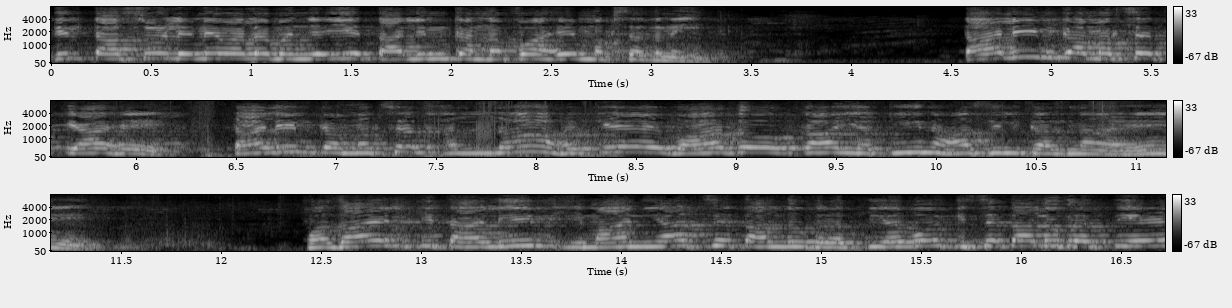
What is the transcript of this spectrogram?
دل تاثر لینے والا بن جائیے، تعلیم کا نفع ہے، مقصد نہیں۔ تعلیم کا مقصد کیا ہے؟ تعلیم کا مقصد اللہ کے وعدوں کا یقین حاصل کرنا ہے۔ فضائل کی تعلیم ایمانیات سے تعلق رکھتی ہے، وہ کس سے تعلق رکھتی ہے؟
